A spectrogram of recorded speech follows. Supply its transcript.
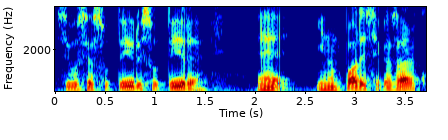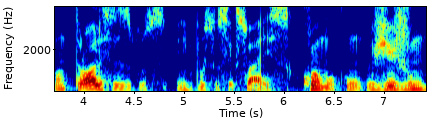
se você é solteiro e solteira, é, e não pode se casar, controle seus impulsos sexuais. Como? Com jejum.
